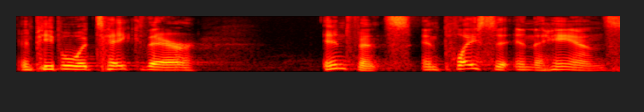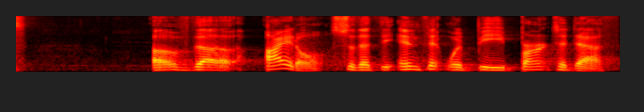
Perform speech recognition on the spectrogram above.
And people would take their infants and place it in the hands of the idol so that the infant would be burnt to death,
